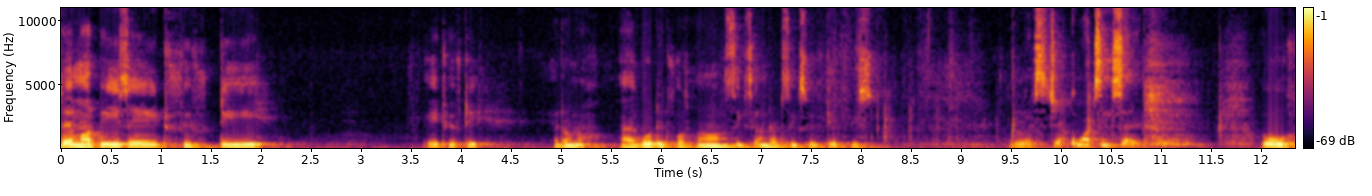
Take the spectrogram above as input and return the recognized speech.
the MRP is 850. 850. I don't know. I got it for around 600 650 rupees let's check what's inside. Oh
